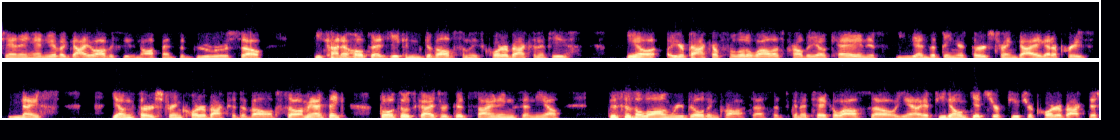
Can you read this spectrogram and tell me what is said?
Shanahan. You have a guy who obviously is an offensive guru. So you kind of hope that he can develop some of these quarterbacks. And if he's, you know, your backup for a little while, that's probably okay. And if he ends up being your third string guy, you got a pretty nice young third string quarterback to develop. So, I mean, I think both those guys are good signings. And, you know, this is a long rebuilding process. It's going to take a while. So, you know, if you don't get your future quarterback this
